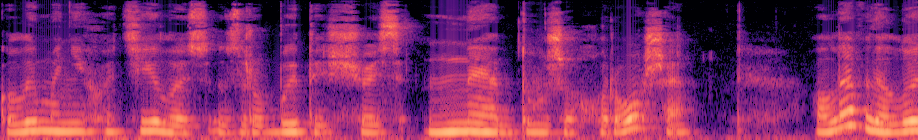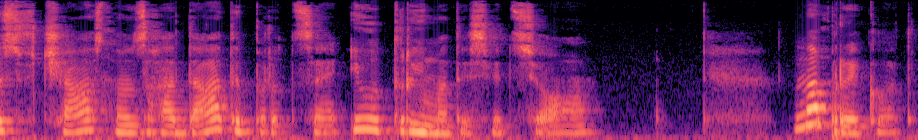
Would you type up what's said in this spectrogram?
коли мені хотілося зробити щось не дуже хороше, але вдалося вчасно згадати про це і утриматись від цього. Наприклад,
